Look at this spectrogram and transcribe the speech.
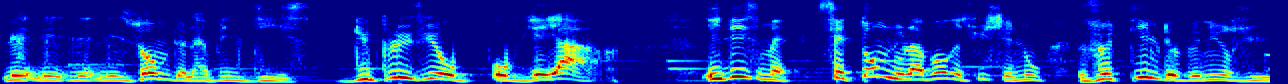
les, hommes de la ville disent, du plus vieux au, vieillard. Ils disent, mais cet homme, nous l'avons reçu chez nous. Veut-il devenir juge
